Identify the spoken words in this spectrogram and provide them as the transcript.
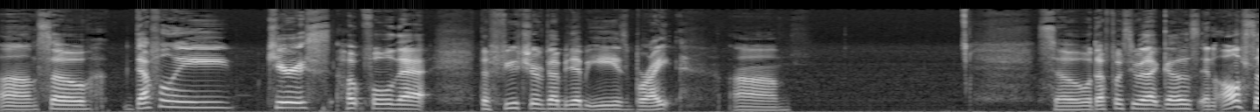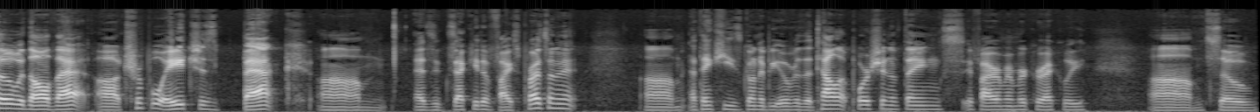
Um, so definitely curious, hopeful that the future of WWE is bright. Um, so we'll definitely see where that goes. And also with all that, uh, Triple H is back um, as executive vice president. Um, I think he's going to be over the talent portion of things, if I remember correctly. Um, so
